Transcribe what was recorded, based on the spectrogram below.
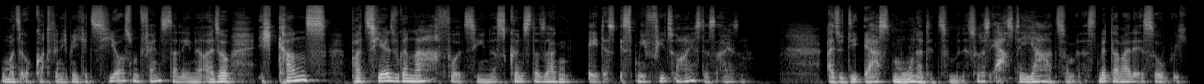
wo man sagt, oh Gott, wenn ich mich jetzt hier aus dem Fenster lehne. Also ich kann es partiell sogar nachvollziehen, dass Künstler sagen, ey, das ist mir viel zu heiß, das Eisen. Also die ersten Monate zumindest, so das erste Jahr zumindest. Mittlerweile ist so, ich,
